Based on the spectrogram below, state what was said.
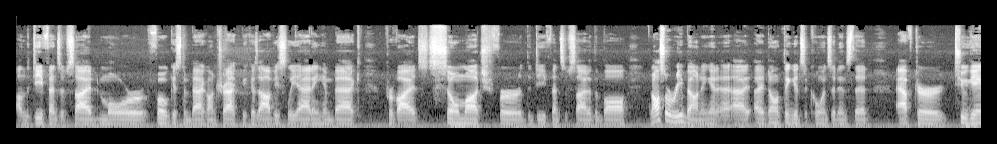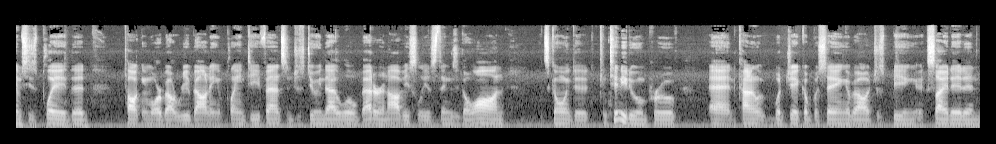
on the defensive side more focused and back on track. Because obviously, adding him back provides so much for the defensive side of the ball and also rebounding. And I, I don't think it's a coincidence that after two games he's played, that talking more about rebounding and playing defense and just doing that a little better. And obviously, as things go on, it's going to continue to improve. And kind of what Jacob was saying about just being excited and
